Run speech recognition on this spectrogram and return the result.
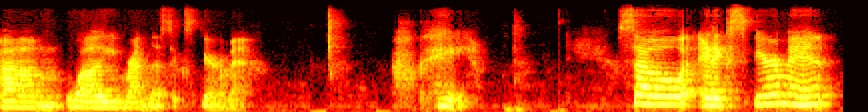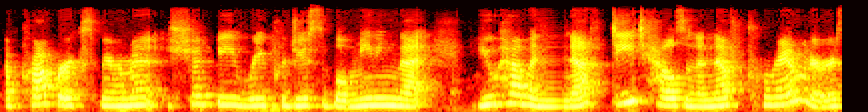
um, while you run this experiment. Okay. So an experiment, a proper experiment should be reproducible, meaning that you have enough details and enough parameters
